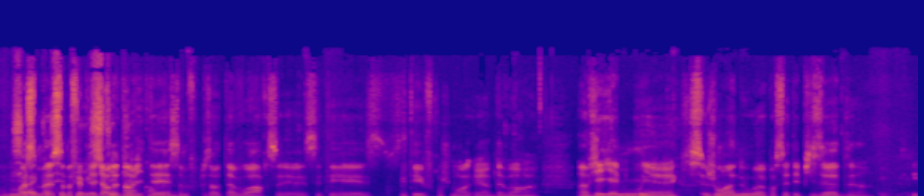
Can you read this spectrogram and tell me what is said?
Moi, ça m'a fait plaisir de t'inviter, ça me fait plaisir de t'avoir. C'était c'était franchement agréable d'avoir euh, un vieil ami Oui. euh, qui se joint à nous euh, pour cet épisode. Et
